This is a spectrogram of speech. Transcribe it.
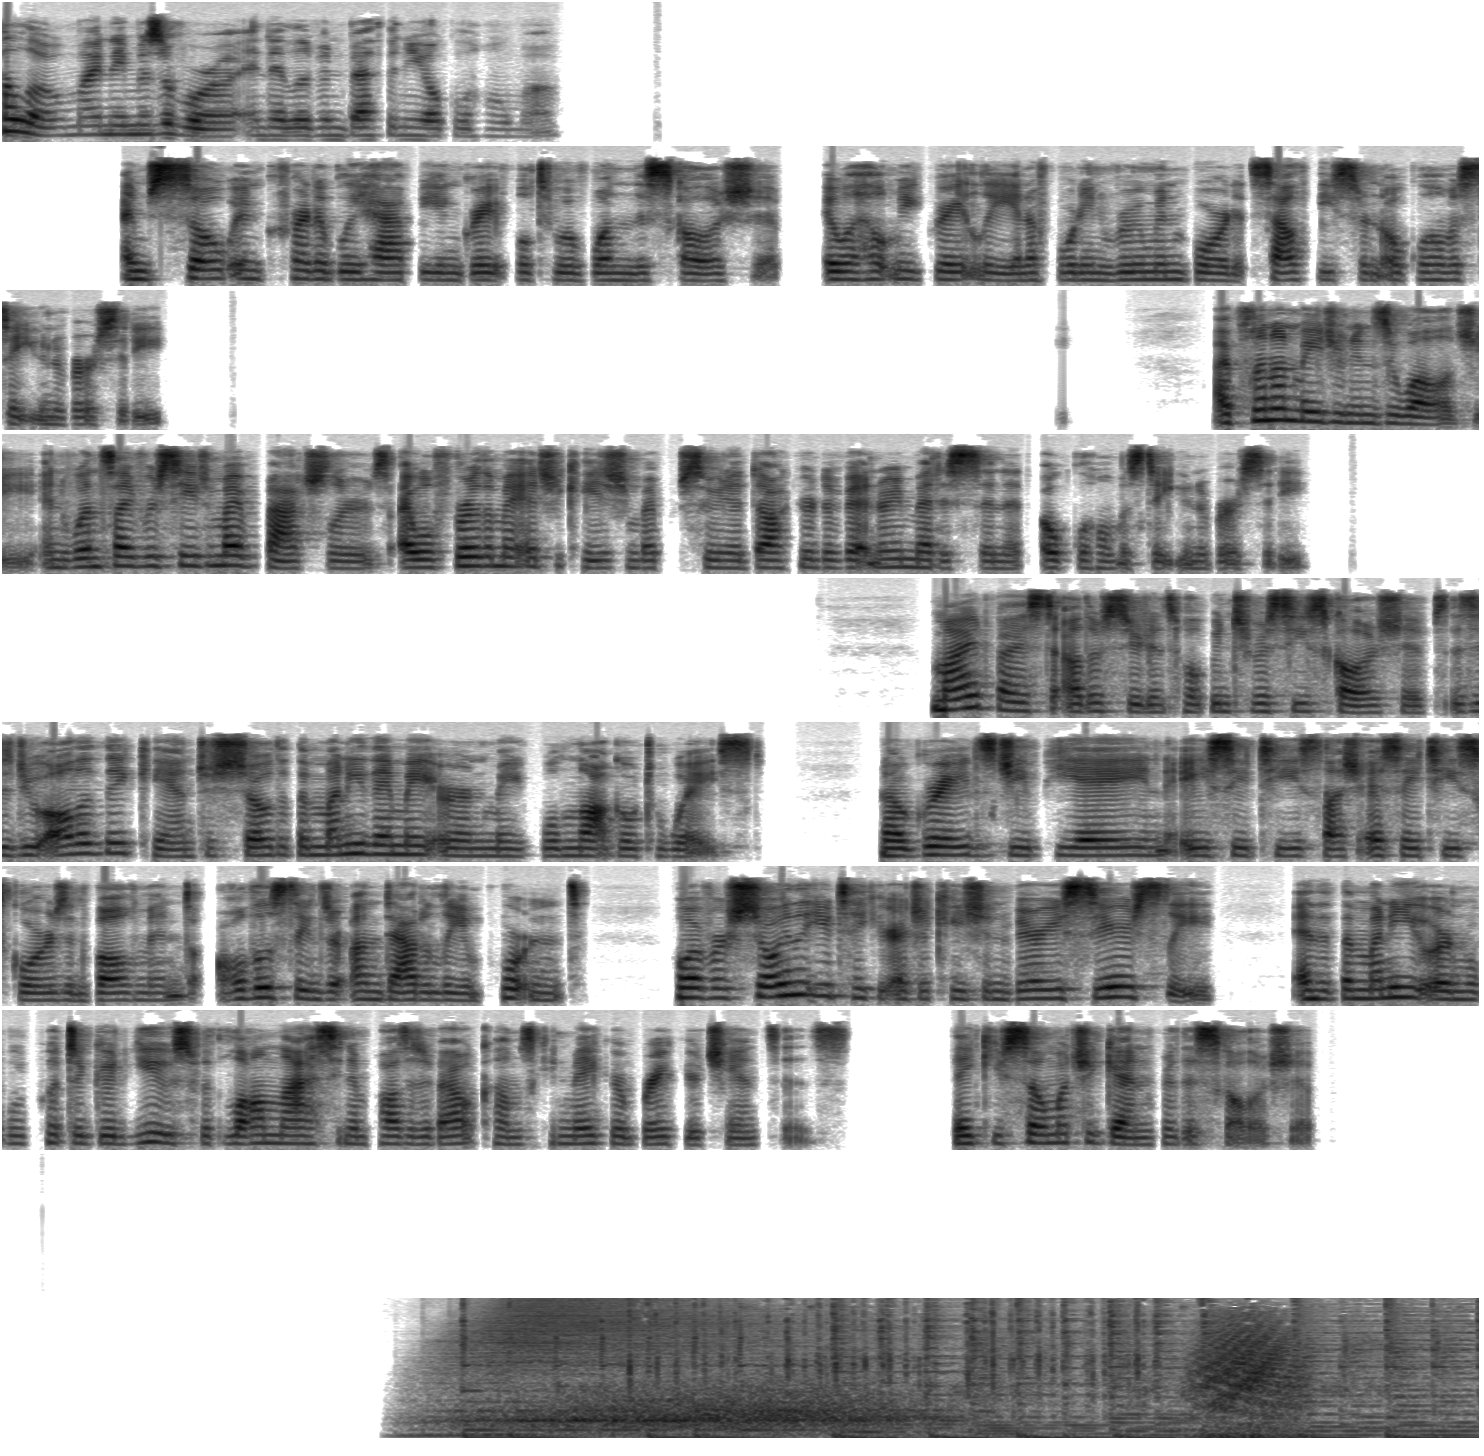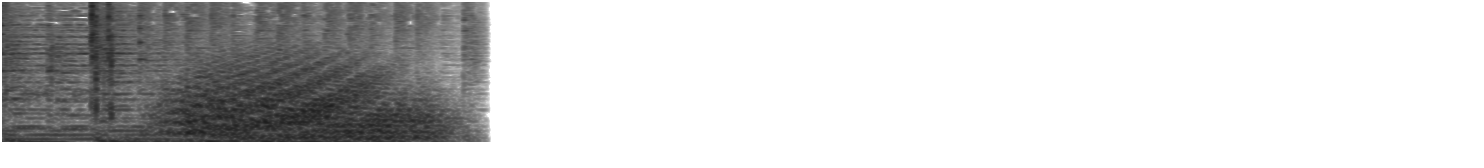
Hello, my name is Aurora and I live in Bethany, Oklahoma. I'm so incredibly happy and grateful to have won this scholarship. It will help me greatly in affording room and board at Southeastern Oklahoma State University. I plan on majoring in zoology, and once I've received my bachelor's, I will further my education by pursuing a doctorate of veterinary medicine at Oklahoma State University. My advice to other students hoping to receive scholarships is to do all that they can to show that the money they may earn may, will not go to waste. Now, grades, GPA, and ACT slash SAT scores, involvement, all those things are undoubtedly important. However, showing that you take your education very seriously and that the money you earn will be put to good use with long lasting and positive outcomes can make or break your chances. Thank you so much again for this scholarship.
